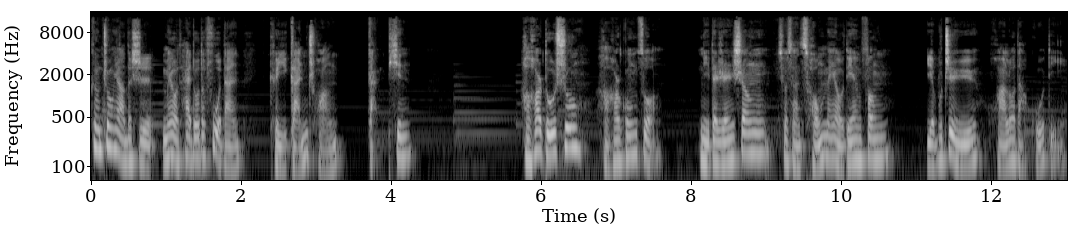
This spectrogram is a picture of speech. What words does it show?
更重要的是没有太多的负担，可以敢闯敢拼。好好读书，好好工作，你的人生就算从没有巅峰，也不至于滑落到谷底。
